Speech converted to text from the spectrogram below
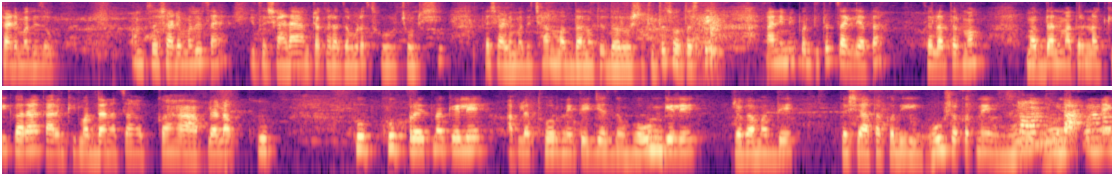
शाळेमध्ये जाऊ. आमचं शाळेमध्येच आहे. इथं शाळा आहे आमच्या घराजवळच छो छोटीशी. त्या शाळेमध्ये छान मतदान होते. दरवर्षी तिथंच होत असते. आणि मी पण तिथंच चालली आता. चला तर मग मतदान मात्र नक्की करा कारण की मतदानाचा हक्क हा आपल्याला खूप खूप खूप प्रयत्न केले. आपल्या थोर नेते जे होऊन गेले जगामध्ये तसे आता कधी होऊ शकत नाही होऊ होणार पण नाही.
